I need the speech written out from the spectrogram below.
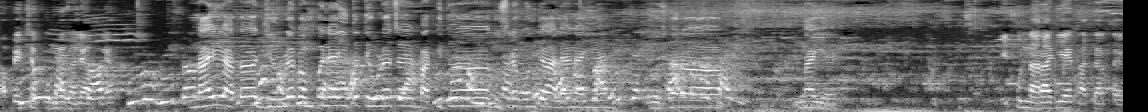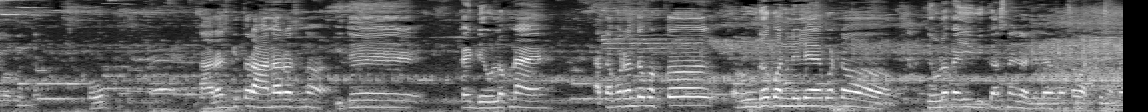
अपेक्षा पूर्ण झाल्या आपल्या. नाही आता जेवढ्या कंपन्या आहे इथं तेवढ्याच आहे बाकी तर दुसऱ्या कोणत्या आल्या नाही आहे रोजगार नाही आहे एकूण नाराजी आहे खासदार साहेबाबद्दल. हो. नाराजगी तर राहणारच ना. इथे काही डेव्हलप नाही आहे. आतापर्यंत फक्त रोड बनलेले आहे बट तेवढं काही विकास नाही झालेला आहे असं वाटतं मला.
